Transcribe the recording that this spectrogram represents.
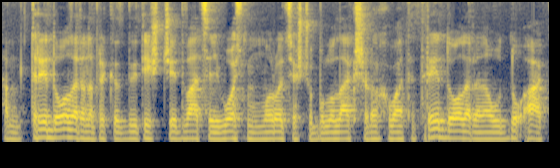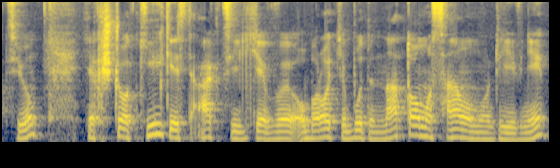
там 3 долари, наприклад, у 2028 році, щоб було легше рахувати 3 долари на одну акцію. Якщо кількість акцій в обороті буде на тому самому рівні,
